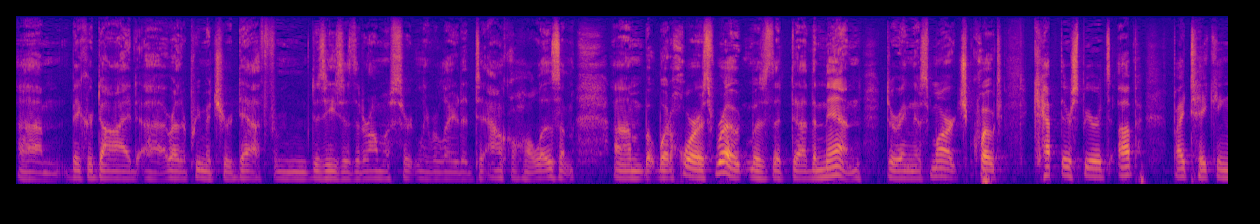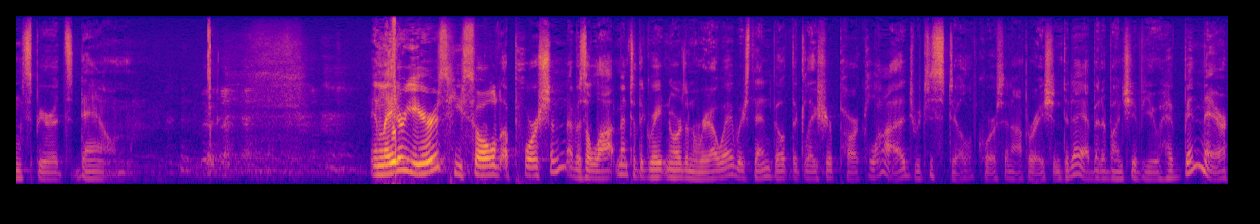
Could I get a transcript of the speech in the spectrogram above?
Um, Baker died uh, a rather premature death from diseases that are almost certainly related to alcoholism. Um, but what Horace wrote was that uh, the men during this march, quote, kept their spirits up by taking spirits down. In later years, he sold a portion of his allotment to the Great Northern Railway, which then built the Glacier Park Lodge, which is still, of course, in operation today. I bet a bunch of you have been there.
